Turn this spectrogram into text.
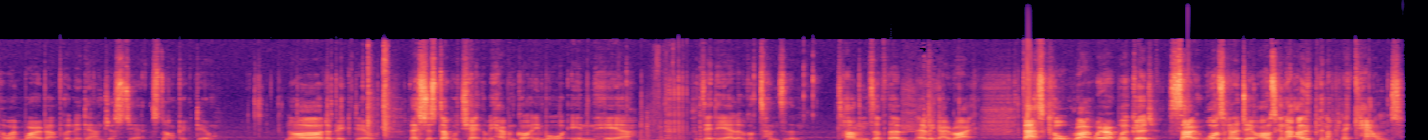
I won't worry about putting it down just yet. It's not a big deal. Not a big deal. Let's just double check that we haven't got any more in here. I did, yeah, look, we've got tons of them. Tons of them. There we go, right. That's cool. Right, we're, we're good. So, what was I going to do? I was going to open up an account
